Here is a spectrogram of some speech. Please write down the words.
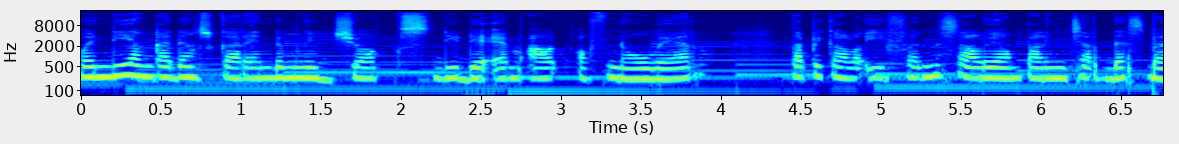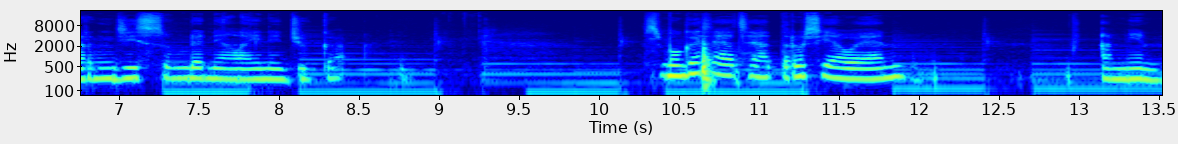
Wendy yang kadang suka random ngejokes di DM out of nowhere. Tapi kalau event selalu yang paling cerdas bareng Jisung dan yang lainnya juga. Semoga sehat-sehat terus ya Wen. Amin.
